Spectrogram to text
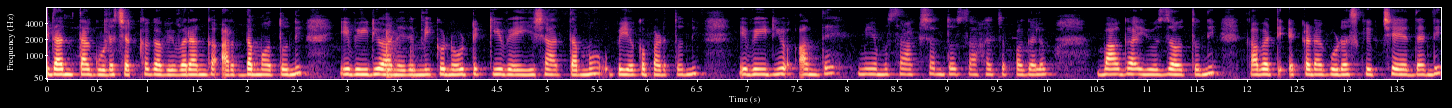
ఇదంతా కూడా చక్కగా వివరంగా అర్థమవుతుంది. ఈ వీడియో అనేది మీకు నోటికి వెయ్యి శాతము ఉపయోగపడుతుంది. ఈ వీడియో అంతే మేము సాక్ష్యంతో సహా చెప్పగలం. బాగా యూజ్ అవుతుంది. కాబట్టి ఎక్కడ కూడా స్కిప్ చేయొద్దండి.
